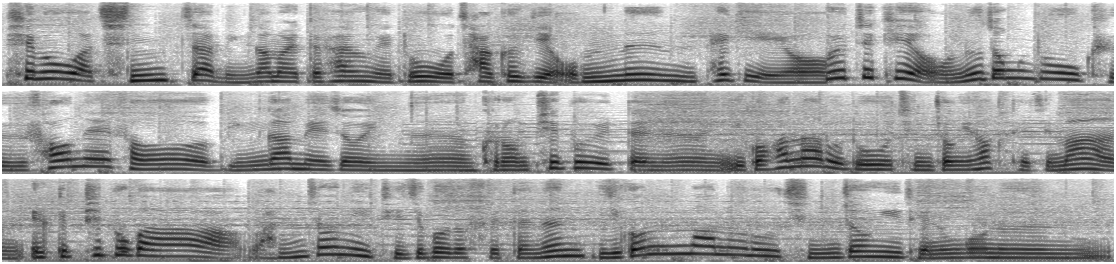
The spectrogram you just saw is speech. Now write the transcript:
피부가 진짜 민감할 때 사용해도 자극이 없는 팩이에요. 솔직히 어느 정도 그 선에서 민감해져 있는 그런 피부일 때는 이거 하나로도 진정이 확 되지만 이렇게 피부가 완전히 뒤집어졌을 때는 이것만으로 진정이 되는 거는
